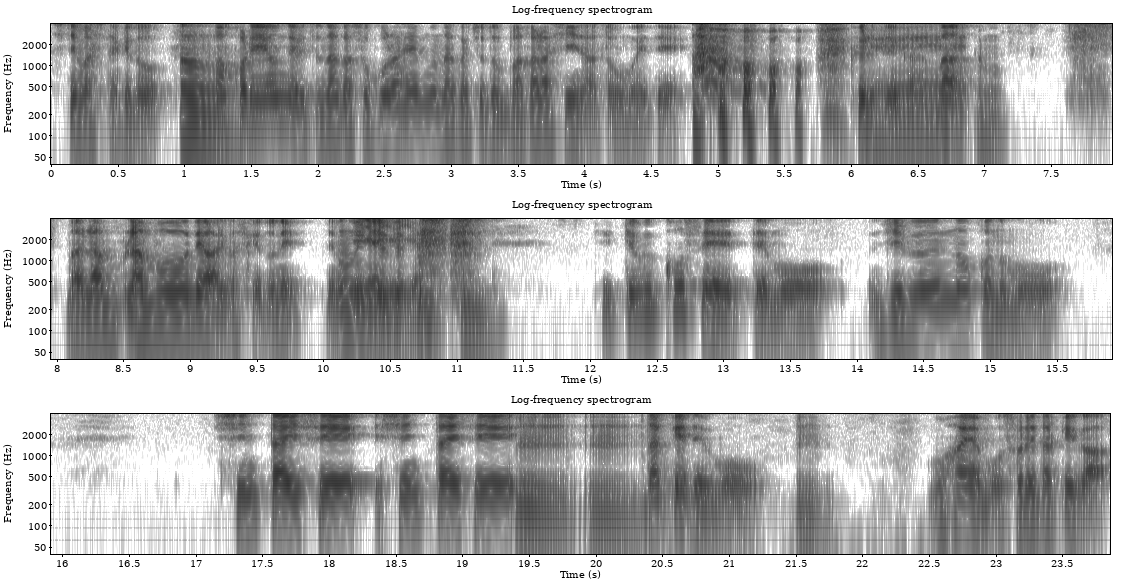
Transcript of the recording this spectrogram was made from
してましたけど、うんまあこれ読んでるとなんかそこら辺もなんかちょっと馬鹿らしいなと思えて くるというか、へーまあ、うんまあ乱乱暴ではありますけどね。でも結局、やいやいや。結局個性ってもう自分のこのもう身体性、身体性。だけでもうん。もはやもうそれだけが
